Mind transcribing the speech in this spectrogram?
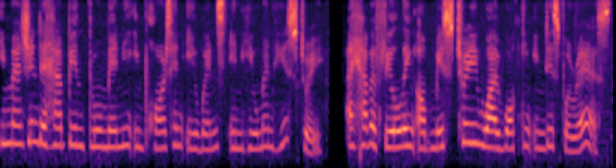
Imagine they have been through many important events in human history. I have a feeling of mystery while walking in this forest.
